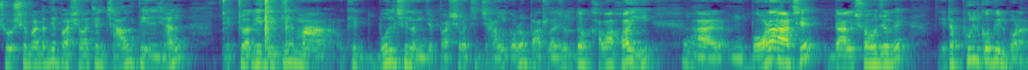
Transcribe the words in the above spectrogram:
সর্ষে বাটা দিয়ে পার্শে মাছের ঝাল তেল ঝাল। একটু আগে দেখলে মাকে বলছিলাম যে পার্শে মাছের ঝাল করো পাতলা ঝোল তো খাওয়া হয়ই। আর বড়া আছে ডাল সহযোগে। এটা ফুলকপির বড়া।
